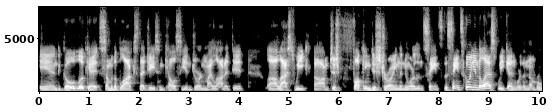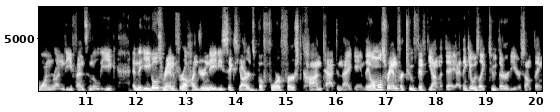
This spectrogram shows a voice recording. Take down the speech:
and go look at some of the blocks that Jason Kelce and Jordan Mailata did uh, last week, um, just fucking destroying the New Orleans Saints. The Saints going into last weekend were the number one run defense in the league, and the Eagles ran for 186 yards before first contact in that game. They almost ran for 250 on the day. I think it was like 230 or something.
